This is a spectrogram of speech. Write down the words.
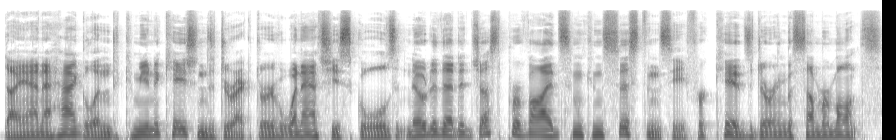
Diana Haglund, communications director of Wenatchee Schools, noted that it just provides some consistency for kids during the summer months.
